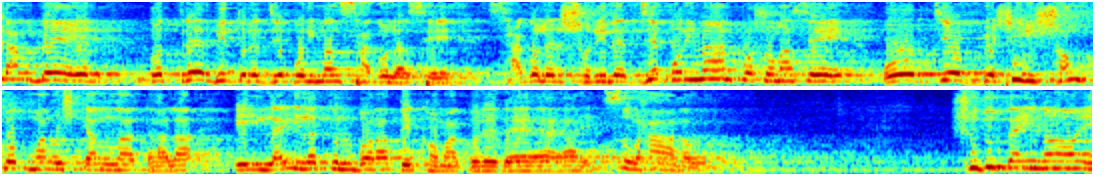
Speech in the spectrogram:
কালবের গোত্রের ভিতরে যে পরিমাণ ছাগল আছে, ছাগলের শরীরে যে পরিমাণ পশম আছে, ওর চেয়ে বেশি সংখ্যক মানুষকে আল্লাহ তাআলা এই লাইলাতুল বরাতে ক্ষমা করে দেয়। সুবহানাল্লাহ। শুধু তাই নয়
